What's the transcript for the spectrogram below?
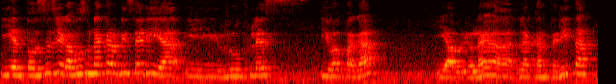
Y entonces llegamos a una carnicería y Rufles iba a pagar y abrió la, la carterita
